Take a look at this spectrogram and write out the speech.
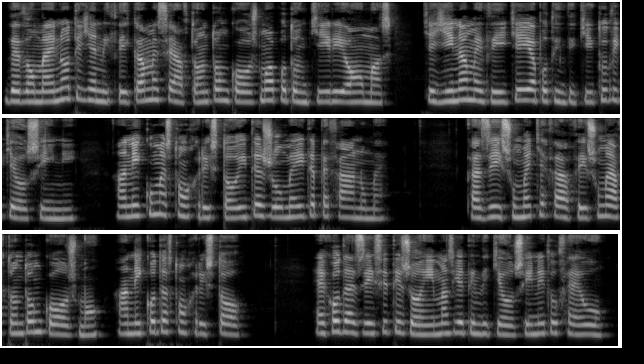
Δεδομένου ότι γεννηθήκαμε σε αυτόν τον κόσμο από τον Κύριό μας και γίναμε δίκαιοι από την δική Του δικαιοσύνη, ανήκουμε στον Χριστό είτε ζούμε είτε πεθάνουμε. Θα ζήσουμε και θα αφήσουμε αυτόν τον κόσμο, ανήκοντας τον Χριστό, έχοντας ζήσει τη ζωή μας για την δικαιοσύνη του Θεού.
